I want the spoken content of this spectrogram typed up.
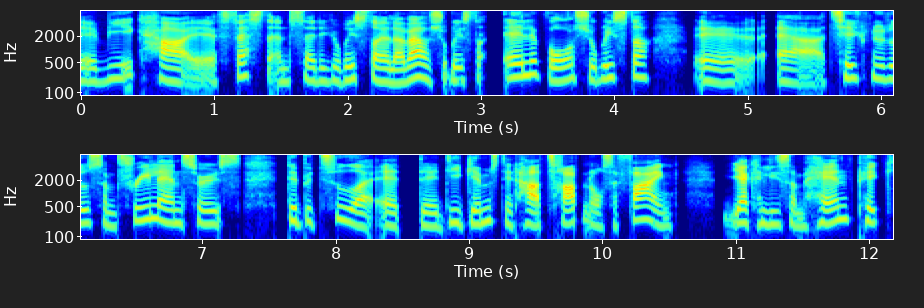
øh, vi ikke har øh, fastansatte jurister eller erhvervsjurister. Alle vores jurister øh, er tilknyttet som freelancers. Det betyder, at øh, de i gennemsnit har 13 års erfaring. Jeg kan ligesom handpick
